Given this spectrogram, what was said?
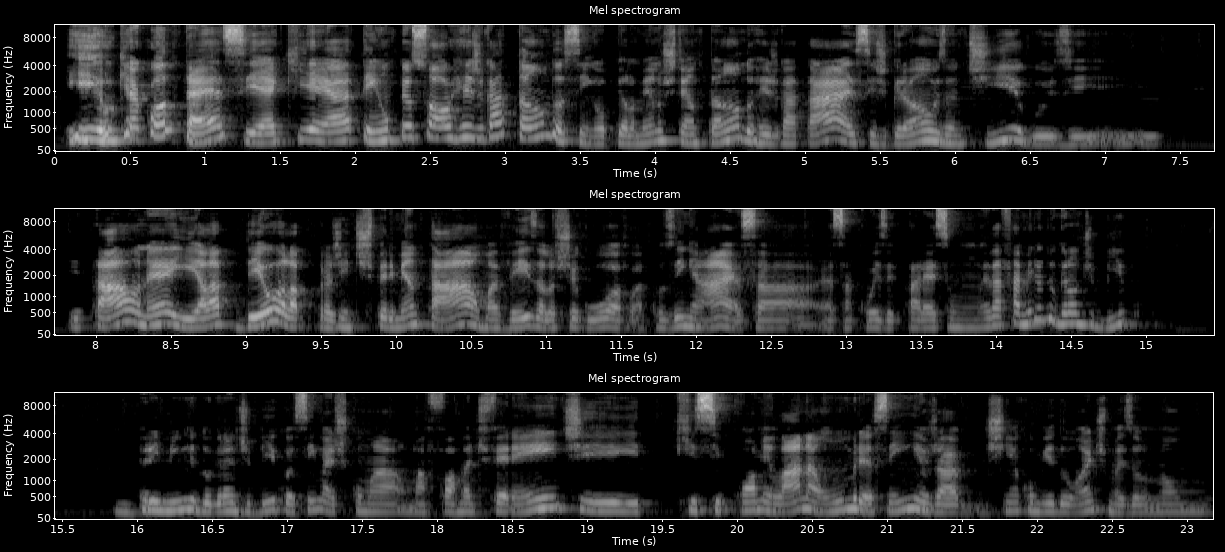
E o que acontece é que é, tem um pessoal resgatando, assim, ou pelo menos tentando resgatar esses grãos antigos e, e tal, né? E ela deu ela pra gente experimentar. Uma vez ela chegou a, a, cozinhar essa, essa coisa que parece um. É da família do grão de bico. Um priminho do grão de bico, assim, mas com uma, uma forma diferente que se come lá na Umbria, assim. Eu já tinha comido antes, mas eu não.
